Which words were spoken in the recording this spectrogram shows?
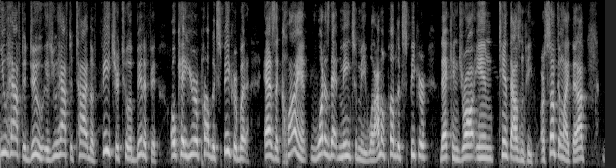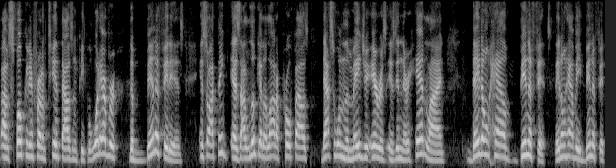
you have to do is you have to tie the feature to a benefit. Okay, you're a public speaker, but as a client, what does that mean to me? Well, I'm a public speaker that can draw in 10,000 people or something like that. I've I've spoken in front of 10,000 people, whatever the benefit is. And so I think as I look at a lot of profiles, that's one of the major areas is in their headline. They don't have benefits. They don't have a benefit.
